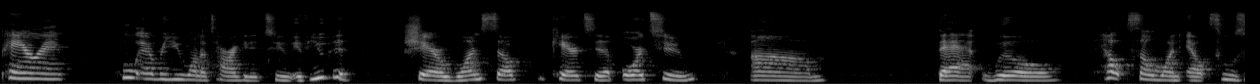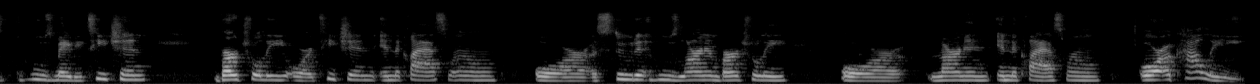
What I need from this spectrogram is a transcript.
parent, whoever you want to target it to, if you could share one self care tip or two um, that will help someone else who's who's maybe teaching virtually or teaching in the classroom or a student who's learning virtually or learning in the classroom or a colleague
